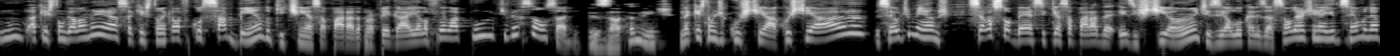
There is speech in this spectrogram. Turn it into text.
não- a questão dela não é essa, a questão é que ela ficou sabendo que tinha essa parada pra pegar e ela foi lá por diversão, sabe? Exatamente. Não é questão de custear, custear, isso é o de menos. Se ela soubesse que essa parada existia antes e a localização, ela já tinha ido sem a mulher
